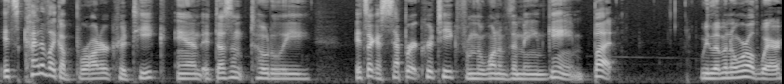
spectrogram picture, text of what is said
it's kind of like a broader critique, and it doesn't totally. It's like a separate critique from the one of the main game, but we live in a world where,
